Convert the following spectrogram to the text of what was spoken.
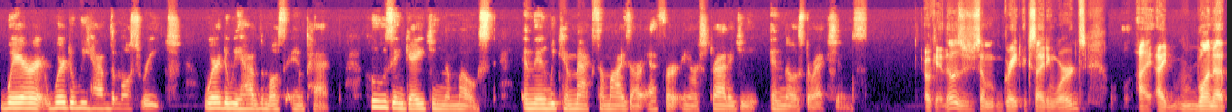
where where do we have the most reach where do we have the most impact who's engaging the most and then we can maximize our effort and our strategy in those directions okay those are some great exciting words i, I want to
